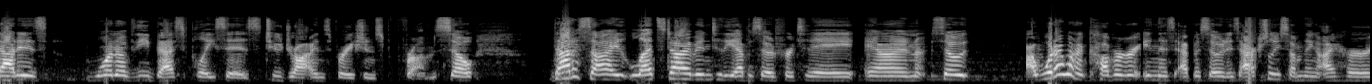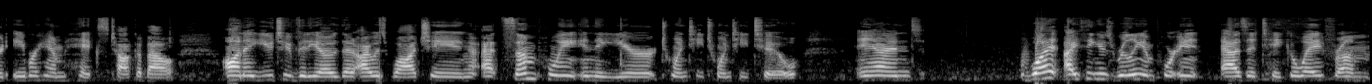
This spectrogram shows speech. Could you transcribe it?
that is one of the best places to draw inspirations from. So, that aside, let's dive into the episode for today. And so, uh, what I want to cover in this episode is actually something I heard Abraham Hicks talk about on a YouTube video that I was watching at some point in the year 2022. And what I think is really important as a takeaway from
